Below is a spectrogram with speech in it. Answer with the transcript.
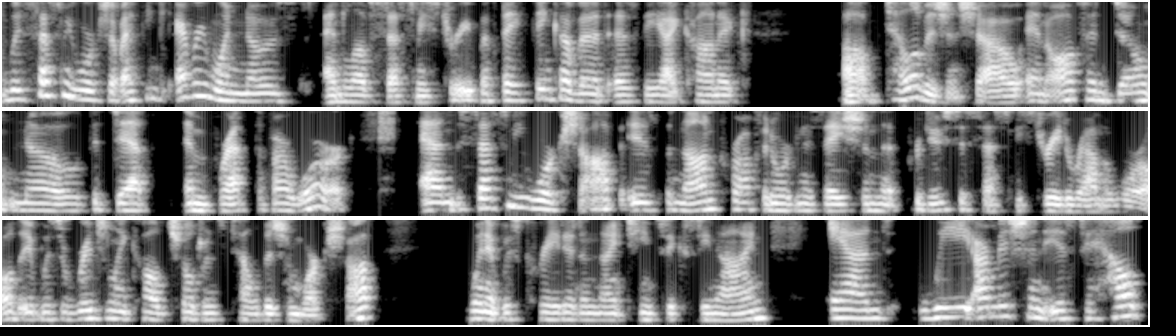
with Sesame Workshop, I think everyone knows and loves Sesame Street, but they think of it as the iconic um, television show and often don't know the depth and breadth of our work. And Sesame Workshop is the nonprofit organization that produces Sesame Street around the world. It was originally called Children's Television Workshop when it was created in 1969. And we, our mission is to help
